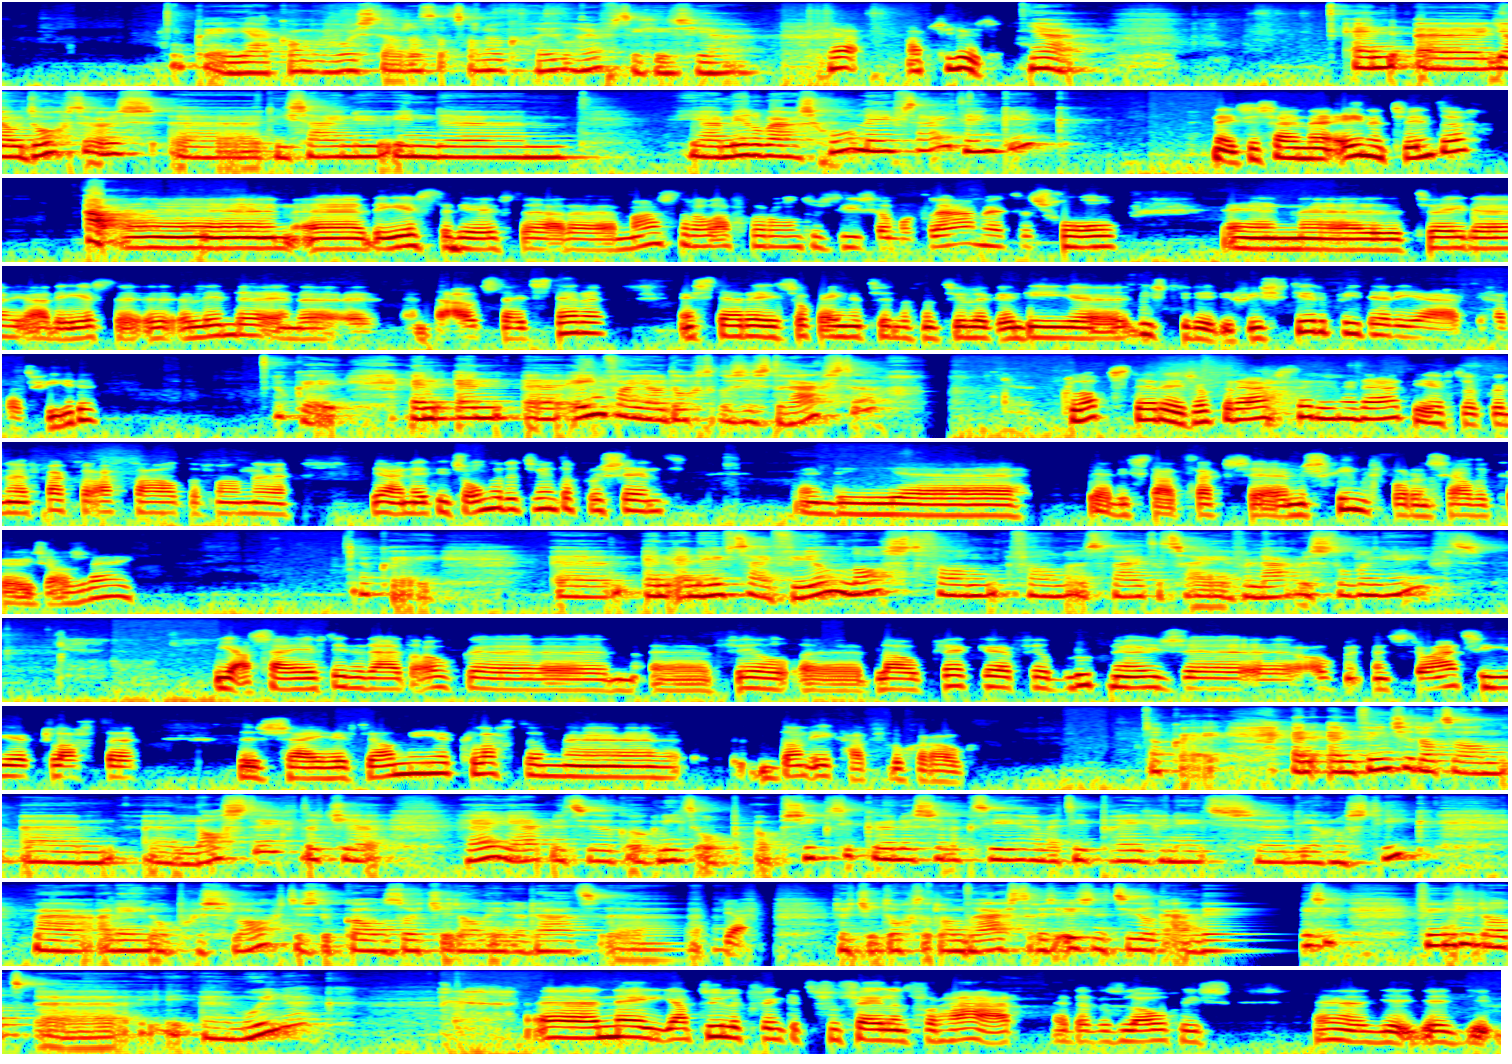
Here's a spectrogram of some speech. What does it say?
Oké, ja, ik kan me voorstellen dat dat dan ook wel heel heftig is, ja. Ja, absoluut. Ja. En uh, jouw dochters, uh, die zijn nu in de ja, middelbare schoolleeftijd, denk ik? Nee, ze zijn 21. Ah. En de eerste die heeft haar master al afgerond, dus die is helemaal klaar met de school. En de tweede, ja, de eerste Linde en de, en de oudste heet Sterre. En Sterre is ook 21 natuurlijk en die, die studeert die fysiotherapie derde jaar. Die gaat dat vieren. Oké, en, en een van jouw dochters is draagster? Klopt, Sterre is ook draagster inderdaad. Die heeft ook een factor achterhalte van ja, net iets onder de 20% En die, ja, die staat straks misschien voor eenzelfde keuze als wij. Oké. Uh, en, en heeft zij veel last van, van het feit dat zij een verlaagde stolling heeft? Ja, zij heeft inderdaad ook uh, veel blauwe plekken, veel bloedneuzen, ook met menstruatieklachten. Dus zij heeft wel meer klachten dan ik had vroeger ook. Oké, en, en vind je dat dan um, lastig? Dat je, hè, je hebt natuurlijk ook niet op, op ziekte kunnen selecteren met die pregenetische diagnostiek, maar alleen op geslacht. Dus de kans dat je dan inderdaad, uh, ja. dat je dochter dan draagster is, is natuurlijk aanwezig. Vind je dat uh, moeilijk? nee, ja, tuurlijk vind ik het vervelend voor haar. Dat is logisch. Je, je, je,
